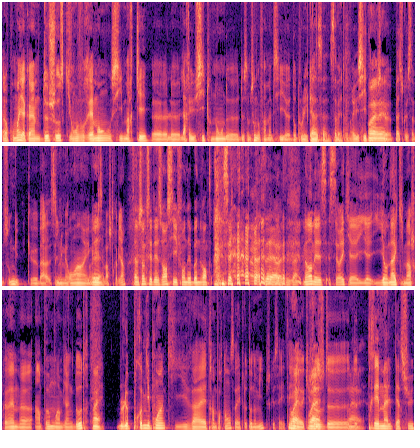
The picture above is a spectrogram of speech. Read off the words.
Alors pour moi, il y a quand même deux choses qui vont vraiment aussi marquer euh, le- la réussite ou non de, de Samsung. Enfin, même si euh, dans tous les cas, ça, ça va être une réussite hein, Ouais, parce. Que, parce que Samsung, et que bah, c'est le numéro un et que Oui. ça marche très bien. Samsung, c'est décevant s'ils font des bonnes ventes. c'est, ouais, ça. Non, mais c'est vrai qu'il y, a- il y en a qui marchent quand même euh, un peu moins bien que d'autres. Le premier point qui va être important, ça va être l'autonomie, puisque ça a été Ouais, euh, quelque ouais. chose de, Ouais, de ouais. très mal perçu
